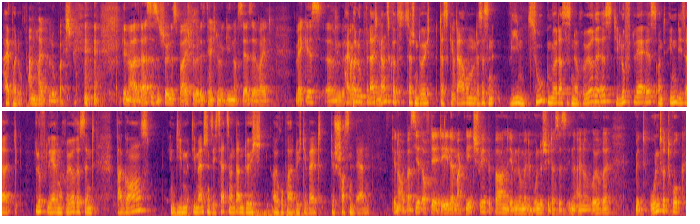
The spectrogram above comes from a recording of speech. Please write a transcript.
Hyperloop. Am Hyperloop-Beispiel. genau, also das ist ein schönes Beispiel, weil die Technologie noch sehr, sehr weit weg ist. Ähm, Hyperloop vielleicht ganz kurz zwischendurch. Das geht darum, das ist ein, wie ein Zug, nur dass es eine Röhre ist, die luftleer ist und in dieser luftleeren Röhre sind Waggons, in die die Menschen sich setzen und dann durch Europa, durch die Welt geschossen werden. Genau, basiert auf der Idee der Magnetschwebebahn, eben nur mit dem Unterschied, dass es in einer Röhre mit Unterdruck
